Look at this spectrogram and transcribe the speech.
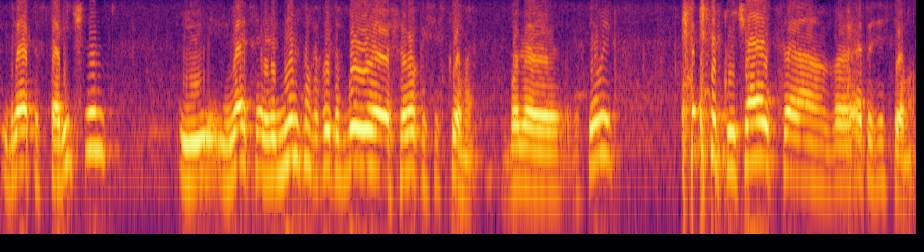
является вторичным и является элементом какой-то более широкой системы, более системы, включается в эту систему.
